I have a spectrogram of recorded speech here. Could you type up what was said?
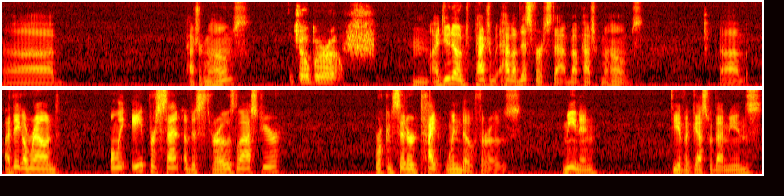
Uh, Patrick Mahomes. Joe Burrow. Hmm, I do know Patrick. How about this first stat about Patrick Mahomes? Um, I think around only eight percent of his throws last year were considered tight window throws. Meaning, do you have a guess what that means?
